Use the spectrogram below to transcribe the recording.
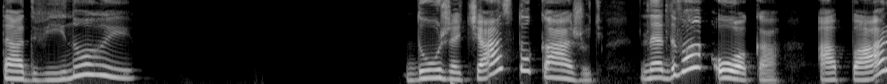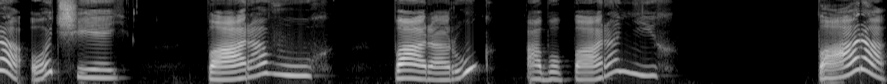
та дві ноги. Дуже часто кажуть не два ока, а пара очей, пара вух, пара рук або пара ніг. Пара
